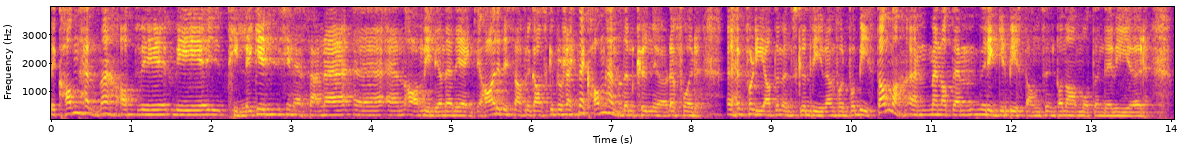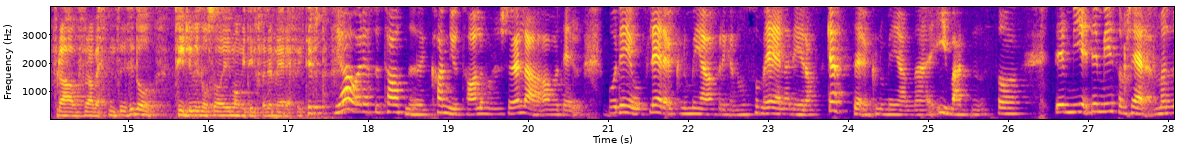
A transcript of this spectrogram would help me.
det kan hende at vi, vi tillegger kineserne eh, en annen vilje enn det de egentlig har i disse afrikanske prosjektene. Det kan hende de kun gjør det for, eh, fordi at de ønsker å drive en form for bistand, da. Men at de rigger bistanden sin på en annen måte enn det vi gjør fra, fra Vestens side, og tydeligvis også i mange tilfeller mer effektivt. Ja, og resultatene kan jo tale for seg sjøl av og til. Og det er jo flere økonomier i Afrika nå som er en av de raskeste økonomiene i verden. Så det er mye, det er mye som skjer. Men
